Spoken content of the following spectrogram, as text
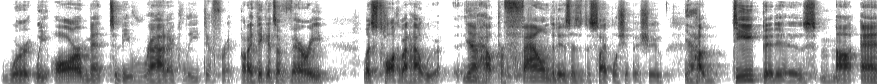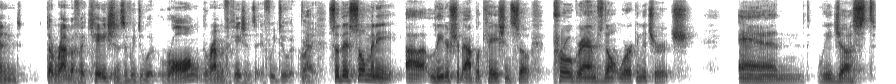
we're we are meant to be radically different. But I think it's a very let's talk about how we Yeah. how profound it is as a discipleship issue, Yeah. how deep it is, uh, and the ramifications if we do it wrong, the ramifications if we do it right. So there's so many uh, leadership applications. So programs don't work in the church, and we just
